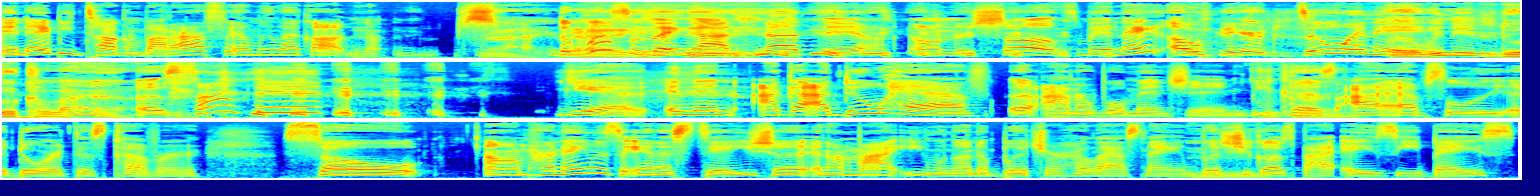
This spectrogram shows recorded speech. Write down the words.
And they be talking about our family like, oh, no, Right, the right. Wilsons ain't got nothing on the Schultz, man. They over there doing it. Uh, we need to do a collab. or something. yeah, and then I got I do have an honorable mention because Okay. I absolutely adored this cover. So um her name is Anastasia and I'm not even gonna butcher her last name, but Mm. she goes by AZ Bass.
